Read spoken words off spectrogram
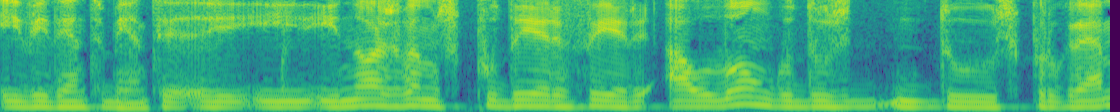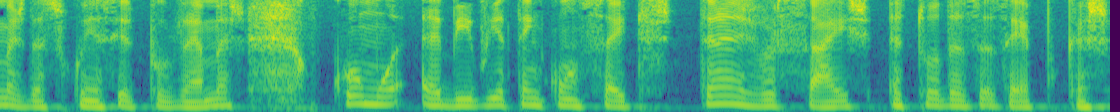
Evidentemente, e, e nós vamos poder ver ao longo dos, dos programas, da sequência de programas, como a Bíblia tem conceitos transversais a todas as épocas.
